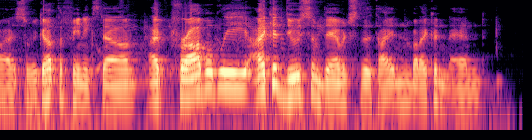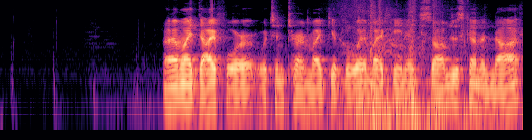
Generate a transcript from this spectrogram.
Alright, so we got the Phoenix down. I probably... I could do some damage to the Titan, but I couldn't end. I might die for it, which in turn might give away my Phoenix. So I'm just to not.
